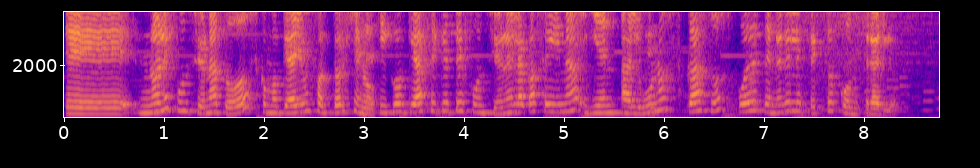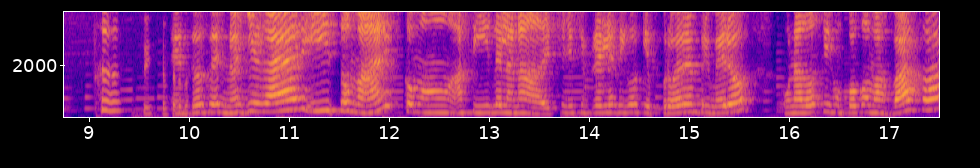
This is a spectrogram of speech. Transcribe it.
Eh, no le funciona a todos, como que hay un factor genético que hace que te funcione la cafeína y en algunos casos puede tener el efecto contrario. Entonces no es llegar y tomar como así de la nada. De hecho, yo siempre les digo que prueben primero una dosis un poco más baja,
